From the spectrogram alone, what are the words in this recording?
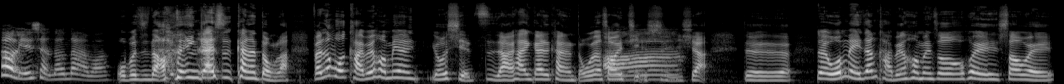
他有联想到那吗？我不知道，应该是看得懂啦。反正我卡片后面有写字啊，他应该是看得懂。我要稍微解释一下。对对对对，我每一张卡片后面都会稍微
